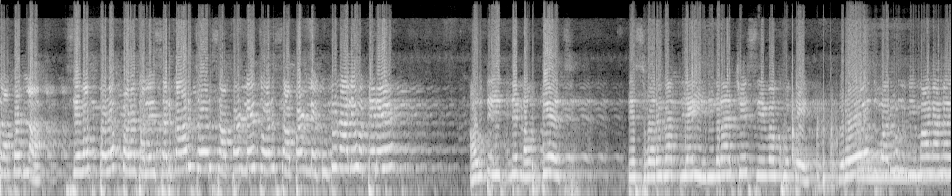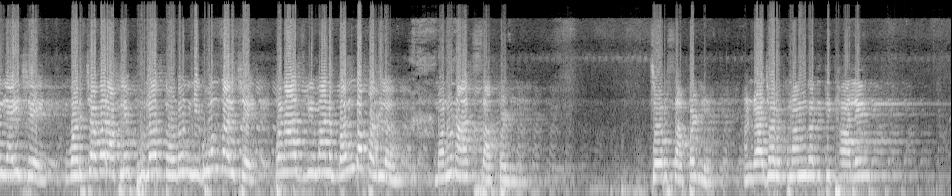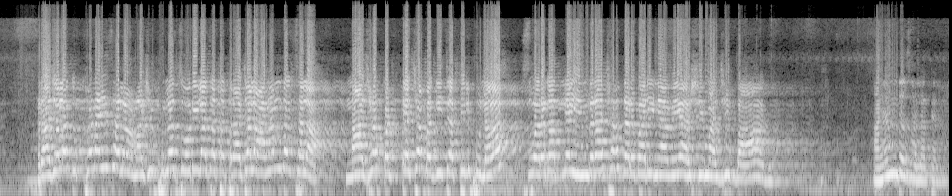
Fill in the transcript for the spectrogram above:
सापडला. सेवक पळत पळत आले सरकार चोर सापडले चोर सापडले. कुठून आले होते रे? अहो ते इथले नव्हतेच. ते स्वर्गातल्या इंद्राचे सेवक होते. रोज वरून विमानानं यायचे. वरच्यावर आपले फुलं तोडून निघून जायचे. पण आज विमान बंद पडलं. म्हणून आज सापडले. चोर सापडले. आणि राजा रुक्मांगद तिथं आले. राजाला दुःख नाही झालं माझी फुलं चोरीला जातात राजाला आनंद झाला. माझ्या पट्ट्याच्या बगीचातील फुलं स्वर्गातल्या इंद्राच्या दरबारी न्यावे अशी माझी बाग. आनंद झाला त्याला.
